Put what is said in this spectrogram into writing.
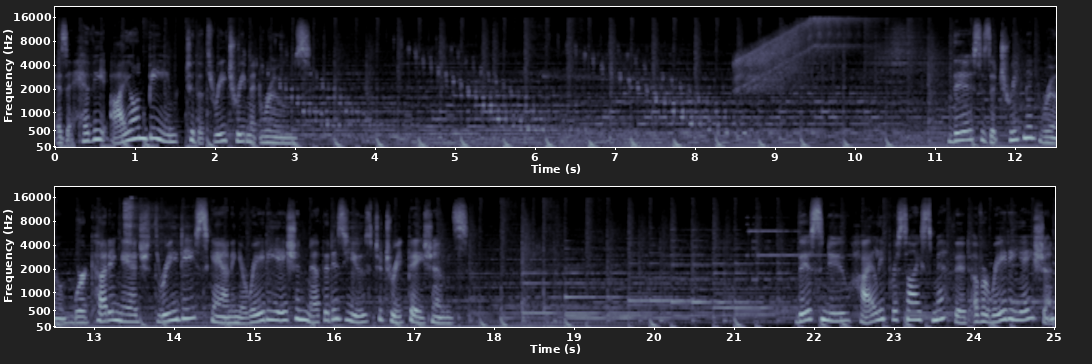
as a heavy ion beam to the three treatment rooms. This is a treatment room where cutting-edge 3D scanning irradiation method is used to treat patients. This new, highly precise method of irradiation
